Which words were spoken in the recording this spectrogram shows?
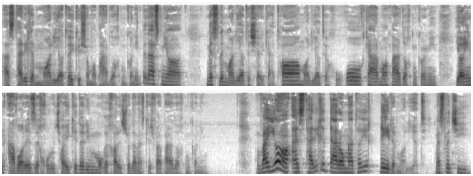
از طریق مالیات هایی که شما پرداخت می‌کنید به دست میاد مثل مالیات شرکت ها، مالیات حقوق که هر ماه پرداخت می‌کنید یا این عوارض خروج هایی که داریم موقع خارج شدن از کشور پرداخت می‌کنیم و یا از طریق درآمدهای غیر مالیاتی مثل چی؟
